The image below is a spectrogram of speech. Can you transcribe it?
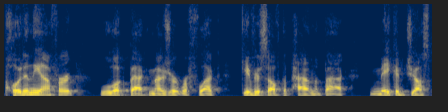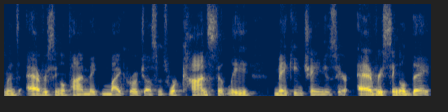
put in the effort, look back, measure, reflect, give yourself the pat on the back, make adjustments every single time, make micro adjustments. We're constantly making changes here. Every single day,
